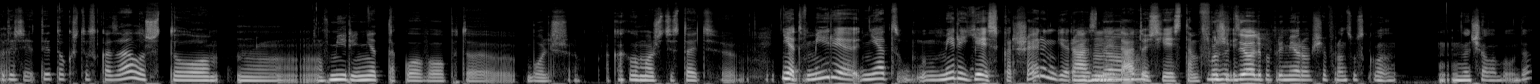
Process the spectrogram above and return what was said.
Подожди, ты только что сказала, что в мире нет такого опыта больше. А как вы можете стать? Э, нет, в мире нет, в мире есть каршеринги разные, mm-hmm. да, то есть есть там. Фри... Вы же делали по примеру вообще французского начало было, да?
